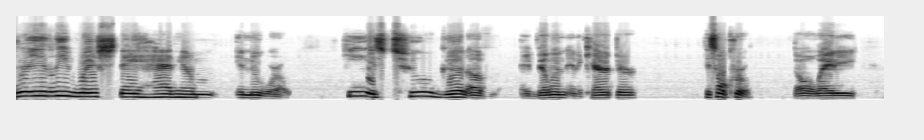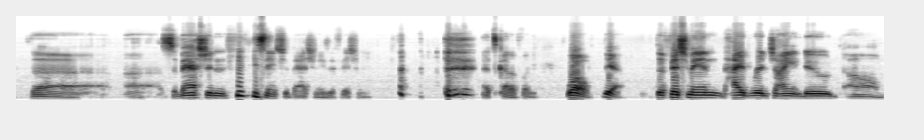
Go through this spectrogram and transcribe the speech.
really wish they had him in New World. He is too good of a villain and a character his whole crew. The old lady, the uh, Sebastian. his name's Sebastian. He's a fishman. That's kind of funny. Well, yeah, the fishman, hybrid giant dude. Um,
